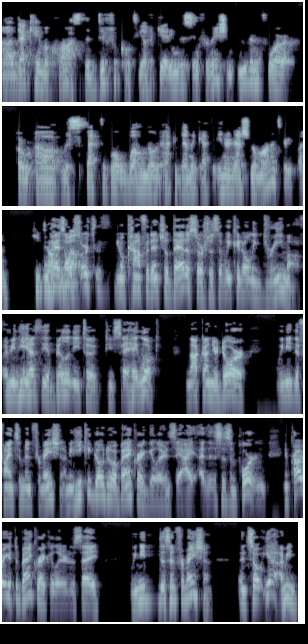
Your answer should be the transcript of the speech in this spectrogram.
uh, that came across the difficulty of getting this information even for a, a respectable well-known academic at the international monetary fund. He has about, all sorts of you know confidential data sources that we could only dream of. I mean he has the ability to, to say hey look knock on your door we need to find some information. I mean, he could go to a bank regulator and say, I, I, this is important, and probably get the bank regulator to say, we need this information. And so, yeah, I mean,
